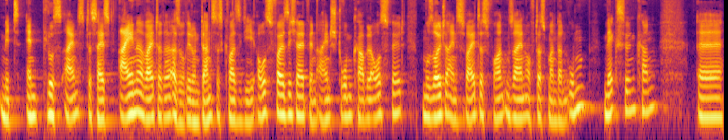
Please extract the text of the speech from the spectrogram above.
mit N plus 1. Das heißt, eine weitere, also Redundanz ist quasi die Ausfallsicherheit. Wenn ein Stromkabel ausfällt, sollte ein zweites vorhanden sein, auf das man dann umwechseln kann. Äh,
